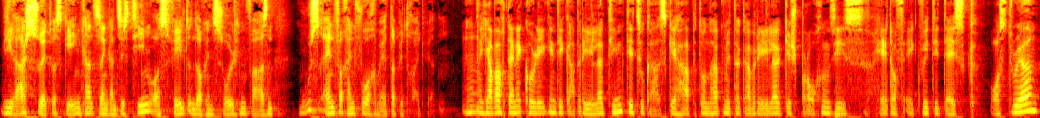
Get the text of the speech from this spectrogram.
wie rasch so etwas gehen kann, dass ein ganzes Team ausfällt und auch in solchen Phasen muss einfach ein Fonds weiter betreut werden. Mhm. Ich habe auch deine Kollegin, die Gabriela Tinti, zu Gast gehabt und habe mit der Gabriela gesprochen. Sie ist Head of Equity Desk Austria.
